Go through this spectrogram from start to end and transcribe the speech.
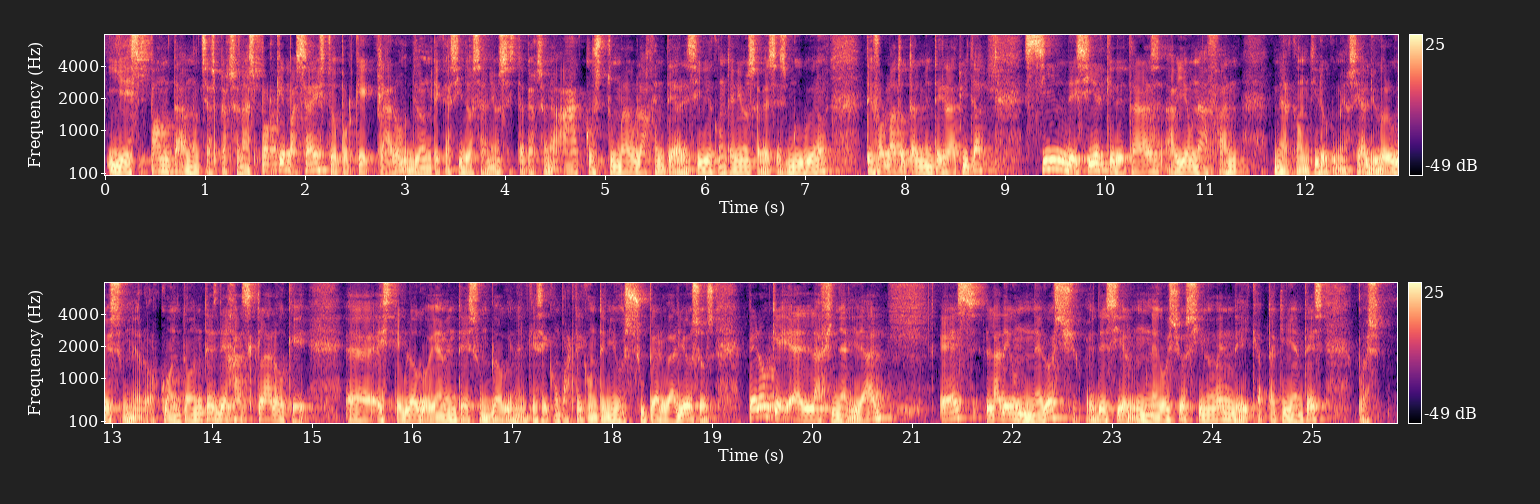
y espanta a muchas personas. ¿Por qué pasa esto? Porque claro, durante casi dos años esta persona ha acostumbrado la gente a recibir contenidos a veces muy buenos de forma totalmente gratuita, sin decir que detrás había un afán mercantil o comercial. Yo creo que es un error. Cuanto antes dejas claro que eh, este blog obviamente es un blog en el que se comparte contenidos súper valiosos, pero que eh, la finalidad es la de un negocio. Es decir, un negocio si no vende y capta clientes, pues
